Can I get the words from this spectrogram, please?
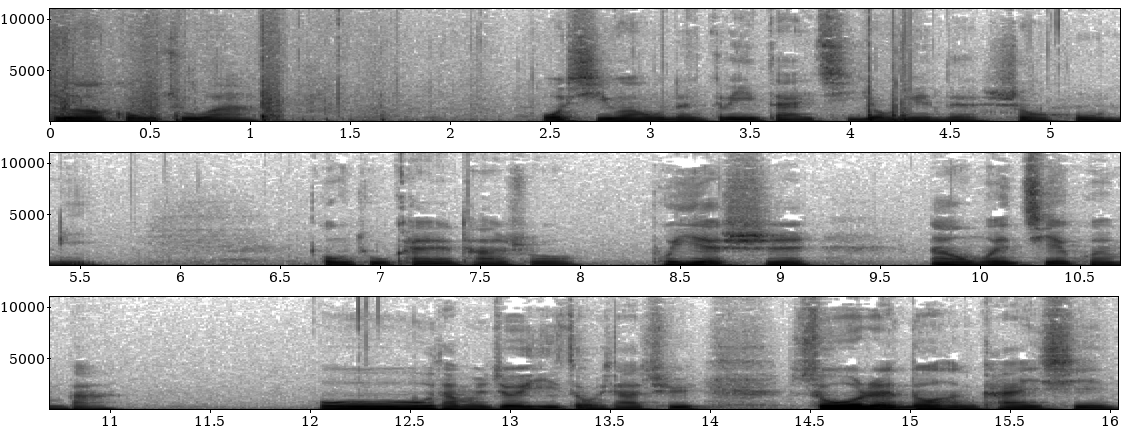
青蛙公主啊，我希望我能跟你在一起，永远的守护你。公主看着他说：“我也是。”那我们结婚吧，哦，他们就一起走下去，所有人都很开心，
